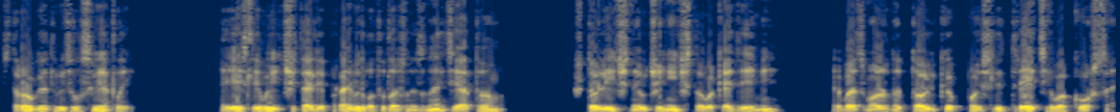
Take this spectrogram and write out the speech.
строго ответил Светлый. Если вы читали правила, то должны знать и о том, что личное ученичество в Академии возможно только после третьего курса.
